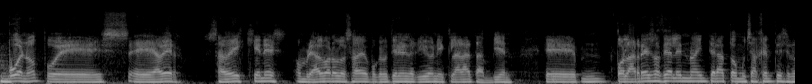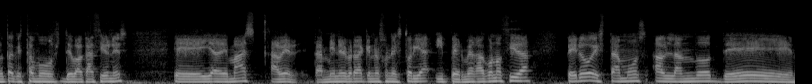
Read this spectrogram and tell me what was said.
Bueno, pues eh, a ver, ¿sabéis quién es? Hombre, Álvaro lo sabe porque lo tiene en el guion y Clara también. Eh, por las redes sociales no ha interactuado mucha gente, se nota que estamos de vacaciones. eh, y además, a ver, también es verdad que no es una historia hiper mega conocida, pero estamos hablando de...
